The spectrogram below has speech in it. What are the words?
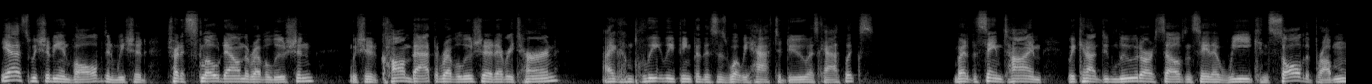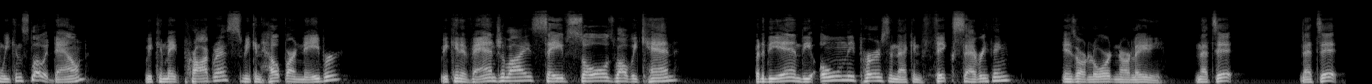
Yes, we should be involved and we should try to slow down the revolution. We should combat the revolution at every turn. I completely think that this is what we have to do as Catholics. But at the same time, we cannot delude ourselves and say that we can solve the problem. We can slow it down. We can make progress. We can help our neighbor. We can evangelize, save souls while we can. But at the end, the only person that can fix everything is our Lord and our Lady. And that's it. That's it.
